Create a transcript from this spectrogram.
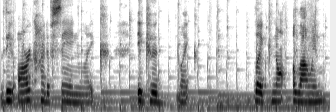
they are kind of saying like it could like like not allowing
